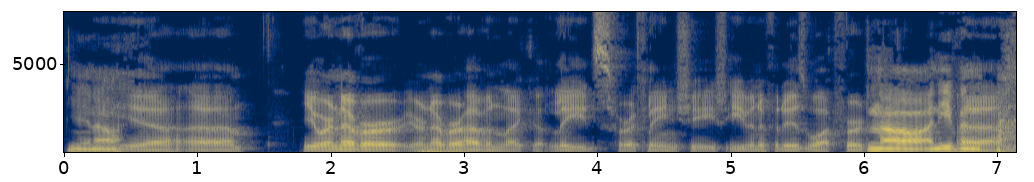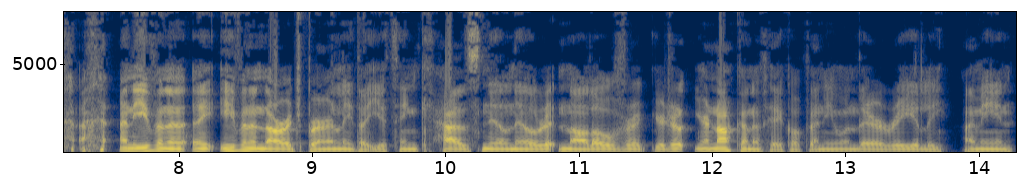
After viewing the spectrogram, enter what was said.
you know. Yeah, um, You were never you're never having like Leeds for a clean sheet, even if it is Watford. No, and even um, and even a, even a Norwich Burnley that you think has nil nil written all over it, you're you're not going to pick up anyone there really. I mean,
